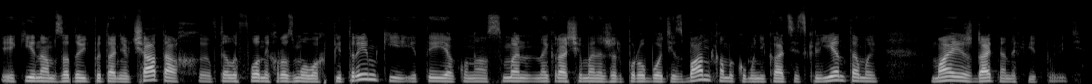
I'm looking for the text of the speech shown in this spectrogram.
які нам задають питання в чатах, в телефонних розмовах підтримки. І ти, як у нас мен, найкращий менеджер по роботі з банками, комунікації з клієнтами, маєш дати на них відповідь.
